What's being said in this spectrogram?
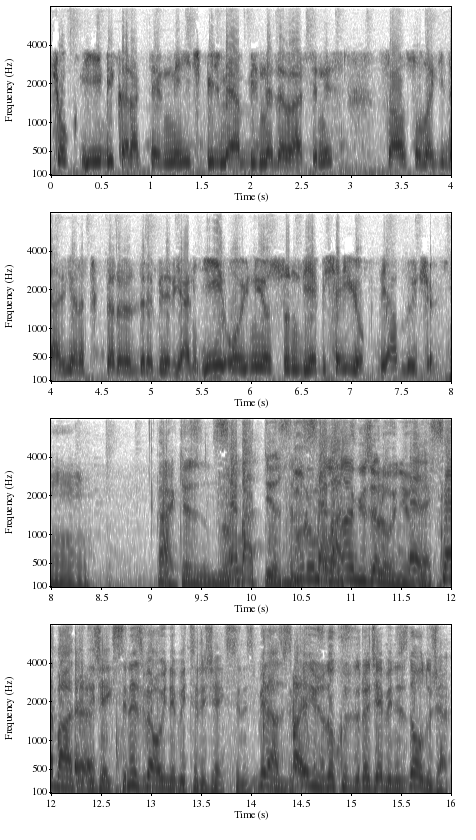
çok iyi bir karakterini hiç bilmeyen birine de verseniz sağa sola gider yaratıkları öldürebilir. Yani iyi oynuyorsun diye bir şey yok Diablo 3'ü. Herkes durum, Sebat diyorsunuz, Durumu sebat. olan güzel oynuyor. Evet sebat edeceksiniz ve oyunu bitireceksiniz. Birazcık da Aynen. 109 lira cebinizde olacak.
